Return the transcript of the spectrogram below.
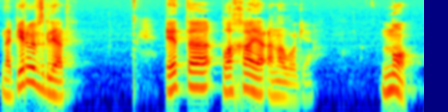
На первый взгляд, это плохая аналогия. Но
